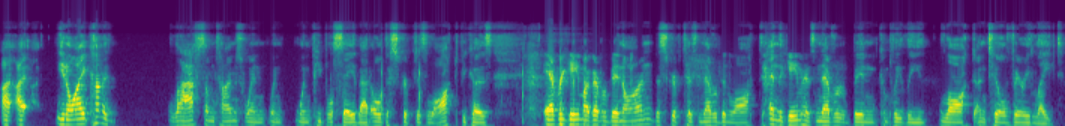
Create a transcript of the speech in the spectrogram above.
I, I, you know, I kind of laugh sometimes when when when people say that oh the script is locked because every game I've ever been on the script has never been locked and the game has never been completely locked until very late.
